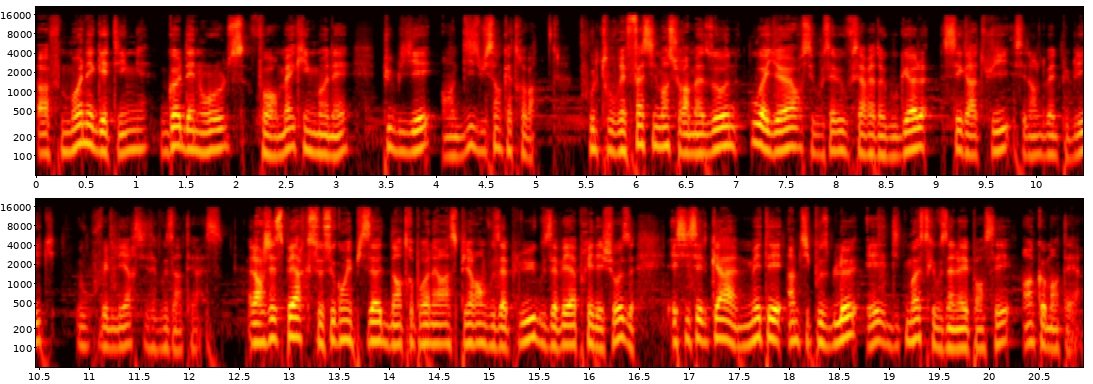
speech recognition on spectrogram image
of Money Getting, Golden Rules for Making Money, publié en 1880. Vous le trouverez facilement sur Amazon ou ailleurs si vous savez vous servir de Google, c'est gratuit, c'est dans le domaine public, vous pouvez le lire si ça vous intéresse. Alors j'espère que ce second épisode d'Entrepreneur Inspirant vous a plu, que vous avez appris des choses, et si c'est le cas, mettez un petit pouce bleu et dites-moi ce que vous en avez pensé en commentaire.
